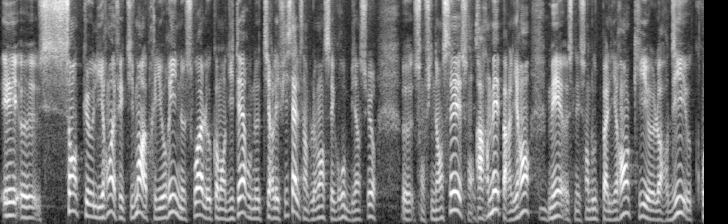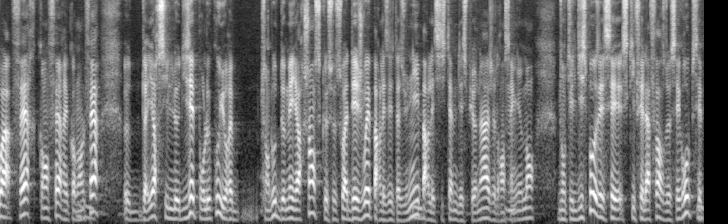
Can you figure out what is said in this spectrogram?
et euh, sans que l'Iran, effectivement, a priori, ne soit le commanditaire ou ne tire les ficelles. Simplement, ces groupes, bien sûr, sont financés, sont armés par l'Iran, mmh. mais ce n'est sans doute pas l'Iran qui leur dit quoi faire, quand faire et comment le faire. D'ailleurs, s'il le disait, pour le coup, il y aurait sans doute de meilleures chances que ce soit déjoué par les États-Unis, par les systèmes d'espionnage et de renseignement dont ils disposent. Et c'est ce qui fait la force de ces groupes, c'est mm.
